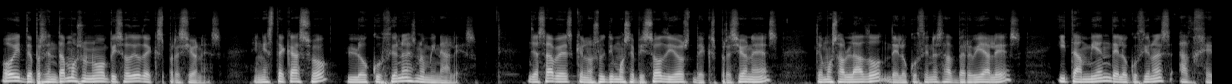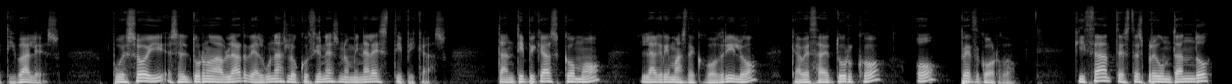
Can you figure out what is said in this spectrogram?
Hoy te presentamos un nuevo episodio de expresiones, en este caso, locuciones nominales. Ya sabes que en los últimos episodios de expresiones te hemos hablado de locuciones adverbiales y también de locuciones adjetivales. Pues hoy es el turno de hablar de algunas locuciones nominales típicas, tan típicas como lágrimas de cocodrilo, cabeza de turco o pez gordo. Quizá te estés preguntando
